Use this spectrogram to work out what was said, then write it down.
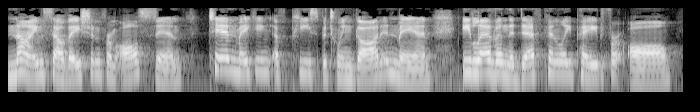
nine, salvation from all sin, 10 making of peace between God and man, 11 the death penalty paid for all,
